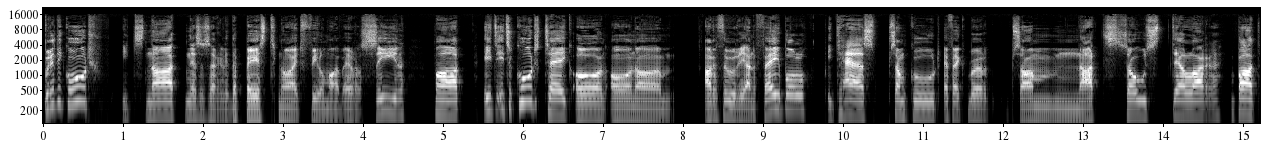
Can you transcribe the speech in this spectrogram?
pretty good. It's not necessarily the best knight film I've ever seen, but it's it's a good take on on um, Arthurian fable it has some good effect work, some not so stellar, but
